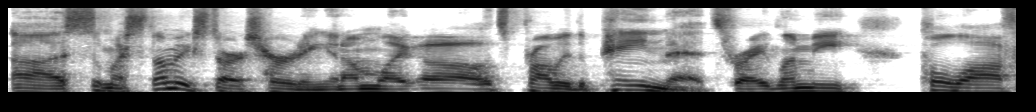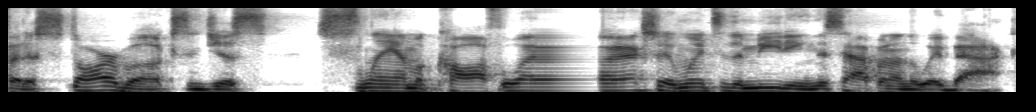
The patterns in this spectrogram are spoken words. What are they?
uh, so my stomach starts hurting and I'm like, oh, it's probably the pain meds, right? Let me pull off at a Starbucks and just slam a cough. Well, I actually went to the meeting. This happened on the way back.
